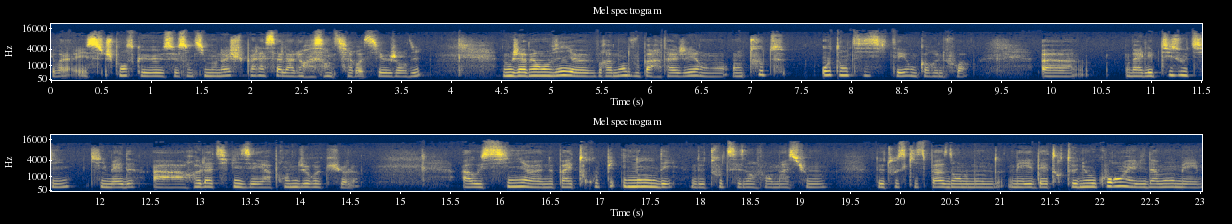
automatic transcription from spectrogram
voilà, et je pense que ce sentiment-là, je ne suis pas la seule à le ressentir aussi aujourd'hui. Donc j'avais envie euh, vraiment de vous partager en toute authenticité, encore une fois, euh, bah, les petits outils qui m'aident à relativiser, à prendre du recul, à aussi euh, ne pas être trop inondé de toutes ces informations, de tout ce qui se passe dans le monde, mais d'être tenu au courant évidemment, mais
